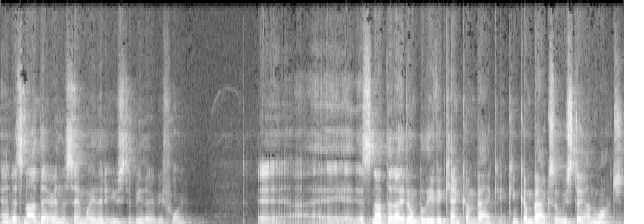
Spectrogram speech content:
and it's not there in the same way that it used to be there before. Uh, it's not that I don't believe it can't come back. It can come back, so we stay on watch.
